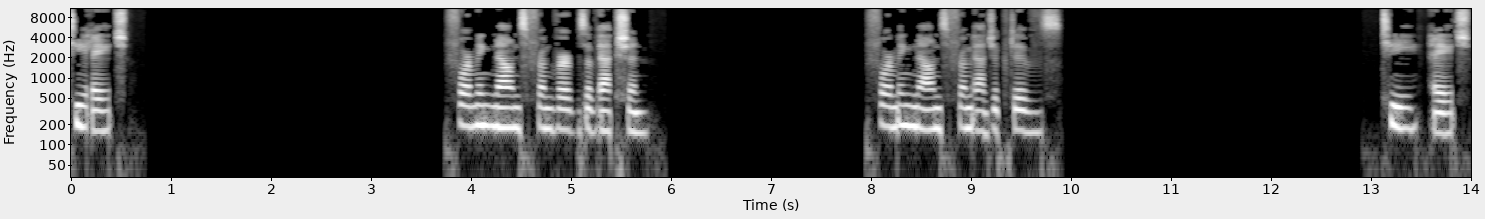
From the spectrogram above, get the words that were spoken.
th. Forming nouns from verbs of action. Forming nouns from adjectives. th.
